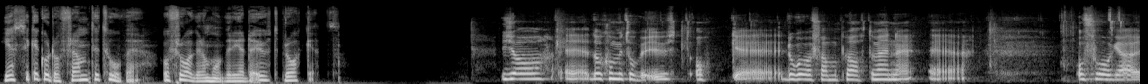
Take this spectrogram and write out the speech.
Jessica går då fram till Tove och frågar om hon vill reda ut bråket. Ja, eh, då kommer Tove ut och eh, då går jag fram och pratar med henne. Eh, och frågar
